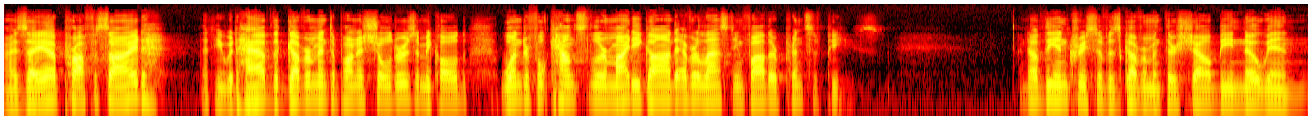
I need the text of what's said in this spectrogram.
Isaiah prophesied that he would have the government upon his shoulders and be called Wonderful Counselor, Mighty God, Everlasting Father, Prince of Peace. And of the increase of his government there shall be no end.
